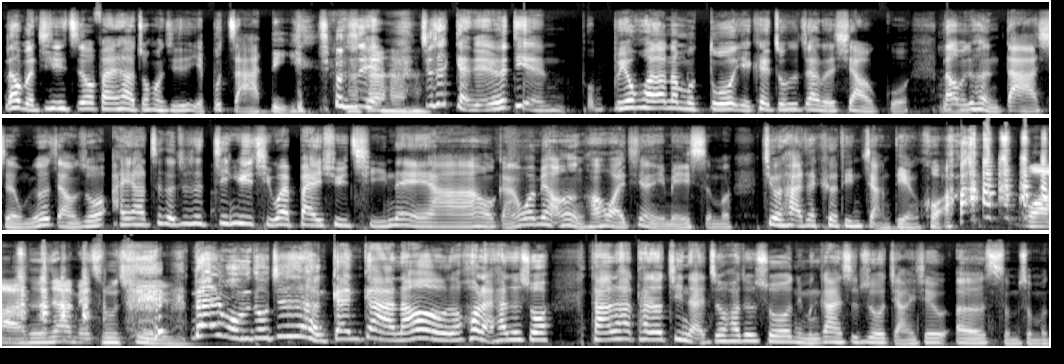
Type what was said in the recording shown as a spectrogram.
然后我们进去之后，发现他的装潢其实也不咋地，就是 就是感觉有点不用花到那么多，也可以做出这样的效果。然后我们就很大声，我们就讲说：“哎呀，这个就是金玉其外，败絮其内啊！我感觉外面好像很豪华，进来也没什么。”结果他还在客厅讲电话，哇，人家还没出去，但是我们都就是很尴尬。然后后来他就说，他他他就进来之后，他就说：“你们刚才是不是有讲一些呃什么什么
